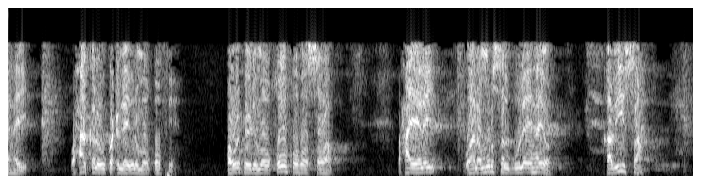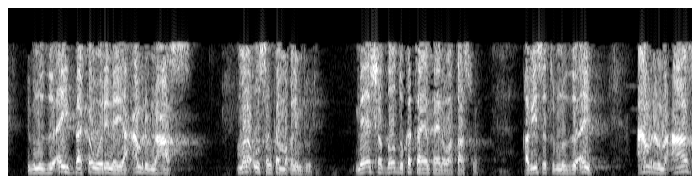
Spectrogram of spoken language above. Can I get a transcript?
yahay. Waxaa kaloo uu ku cileeyey inuu mawquuf yahay. Oo wuxuu yidhi mawquufu huwa sawaab. Maxaa yeelay waana mursal buu leeyahayo qabiisa ibnu du'ayb baa ka warinaya camr ibnu caas. Mana uusan ka maqlin buuri meesha doodu ka taagan tahayna waa taas wey qabiisatu ibnu du'ayb camr ibnu caas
